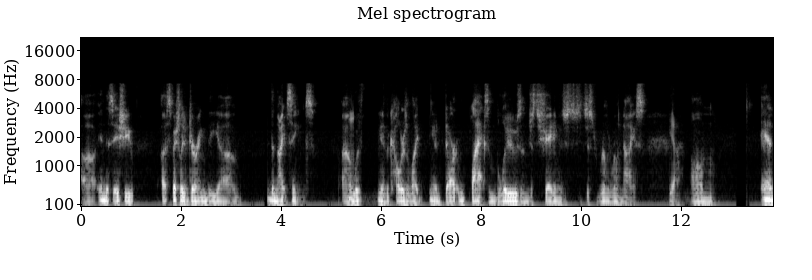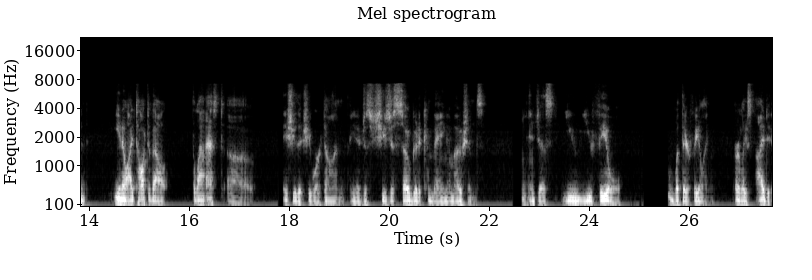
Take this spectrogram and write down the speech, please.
uh, in this issue, especially during the uh, the night scenes uh, Mhm. with you know the colors of like you know dark blacks and blues and just shading is just just really really nice. Yeah. Um, and you know I talked about the last uh, issue that she worked on. You know, just she's just so good at conveying emotions Mhm. and just you you feel what they're feeling, or at least I do.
